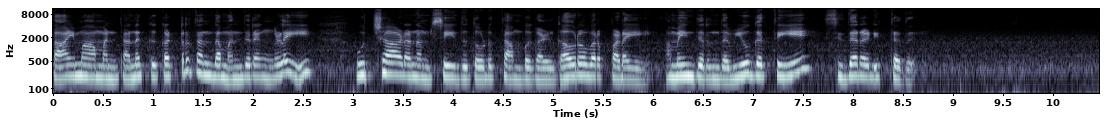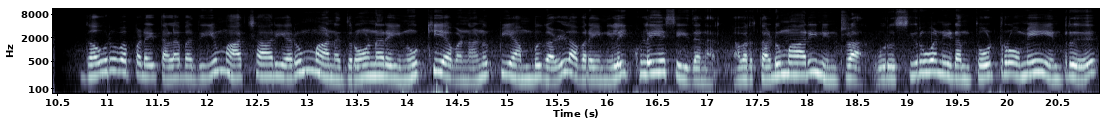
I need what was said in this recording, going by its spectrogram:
தாய்மாமன் தனக்கு கற்றுத்தந்த மந்திரங்களை உச்சாடனம் செய்து தொடுத்த அம்புகள் கௌரவர் படை அமைந்திருந்த வியூகத்தையே சிதறடித்தது. கௌரவப்படை தளபதியும் ஆச்சாரியரும் ஆன துரோணரை நோக்கி அவன் அனுப்பிய அம்புகள் அவரை நிலைக்குலைய செய்தனர். அவர் தடுமாறி நின்றார். ஒரு சிறுவனிடம் தோற்றோமே என்று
